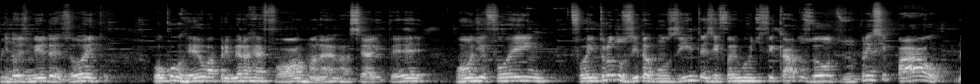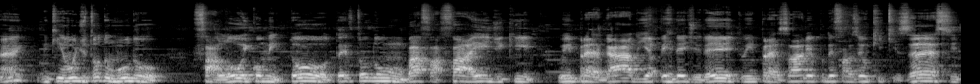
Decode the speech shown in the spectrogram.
em 2018, ocorreu a primeira reforma né, na CLT, onde foi, foi introduzido alguns itens e foi modificados outros. O principal, né, em que onde todo mundo falou e comentou, teve todo um bafafá aí de que o empregado ia perder direito, o empresário ia poder fazer o que quisesse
